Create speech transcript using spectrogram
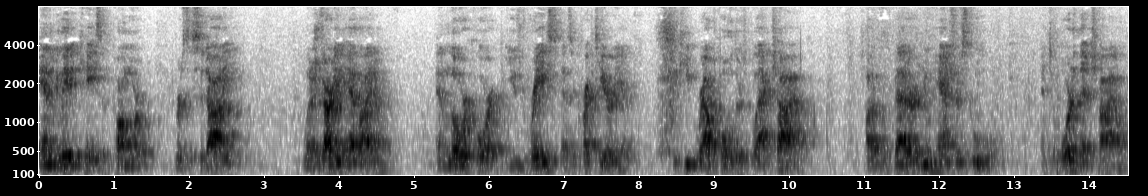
and the related case of Palmore versus Sidoti when a guardian ad litem and lower court used race as a criteria to keep Ralph Holder's black child out of a better New Hampshire school and to order that child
